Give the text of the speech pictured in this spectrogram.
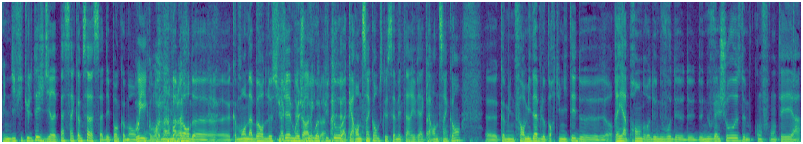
Une difficulté, je dirais pas ça comme ça. Ça dépend comment, oui, comment, comment on aborde euh, comment on aborde le sujet. Moi, je le vois toi. plutôt à 45 ans parce que ça m'est arrivé à 45 ans euh, comme une formidable opportunité de réapprendre de nouveau de, de, de nouvelles choses, de me confronter à,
